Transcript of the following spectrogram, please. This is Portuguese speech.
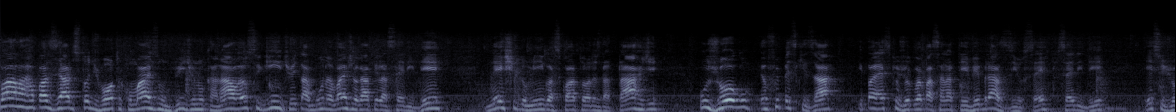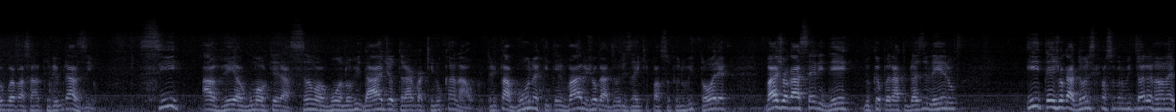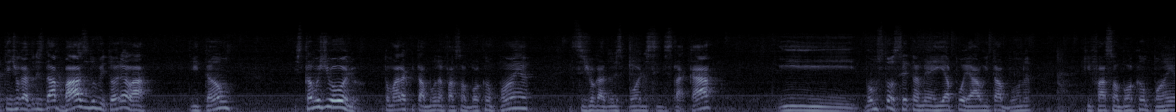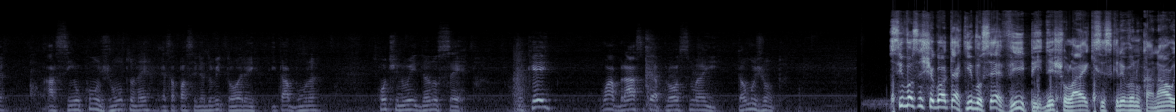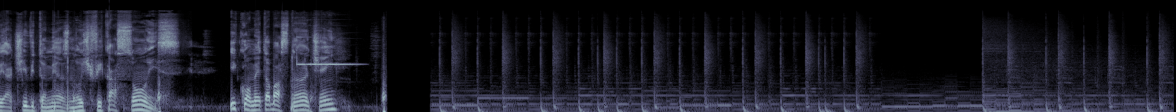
Fala rapaziada, estou de volta com mais um vídeo no canal. É o seguinte, o Itabuna vai jogar pela Série D neste domingo às 4 horas da tarde. O jogo, eu fui pesquisar e parece que o jogo vai passar na TV Brasil, certo? Série D, esse jogo vai passar na TV Brasil. Se haver alguma alteração, alguma novidade, eu trago aqui no canal. O Itabuna, que tem vários jogadores aí que passou pelo Vitória, vai jogar a Série D do Campeonato Brasileiro e tem jogadores que passou pelo Vitória não, né? Tem jogadores da base do Vitória lá. Então, estamos de olho. Tomara que o Itabuna faça uma boa campanha. Esses jogadores podem se destacar. E vamos torcer também aí, apoiar o Itabuna, que faça uma boa campanha. Assim o conjunto, né? Essa parceria do Vitória e Itabuna continue dando certo. Ok? Um abraço, até a próxima e tamo junto. Se você chegou até aqui, você é VIP, deixa o like, se inscreva no canal e ative também as notificações. E comenta bastante, hein?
